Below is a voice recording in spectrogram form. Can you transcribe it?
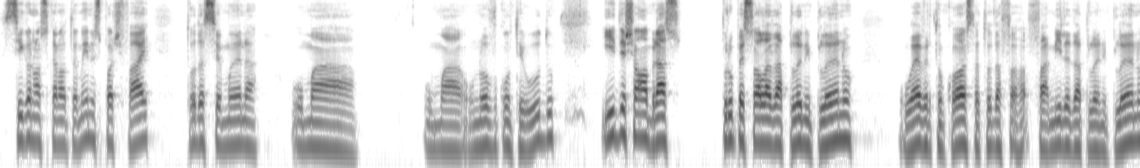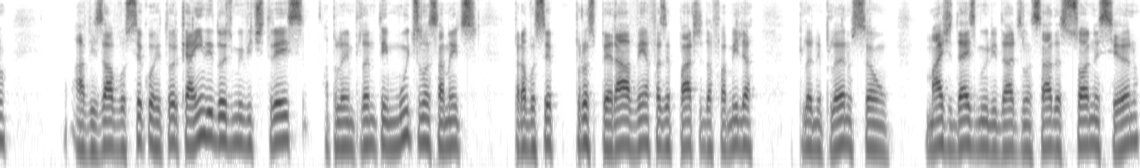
siga o nosso canal também no Spotify. Toda semana uma, uma, um novo conteúdo. E deixar um abraço para o pessoal lá da Plano e Plano, o Everton Costa, toda a fa família da Plano e Plano. Avisar você, corretor, que ainda em 2023 a Plano e Plano tem muitos lançamentos para você prosperar. Venha fazer parte da família Plano e Plano. São mais de 10 mil unidades lançadas só nesse ano.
